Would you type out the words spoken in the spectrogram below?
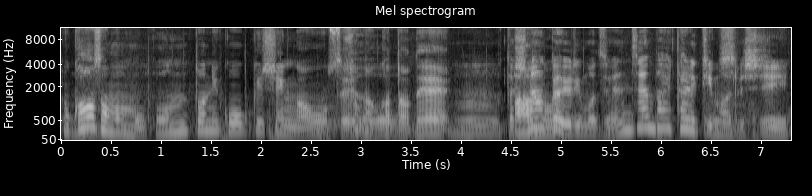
お母様も本当に好奇心が旺盛な方で、う、ん、私なんかよりも全然バイタリティもあるし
